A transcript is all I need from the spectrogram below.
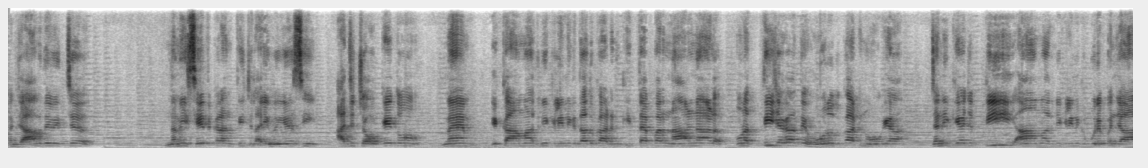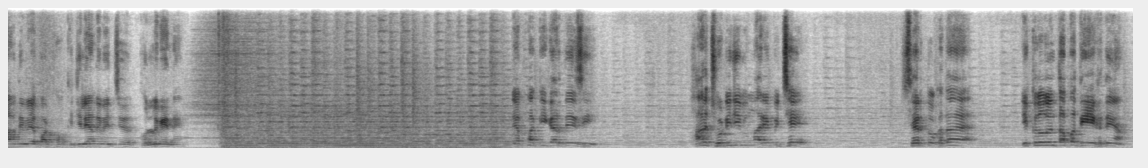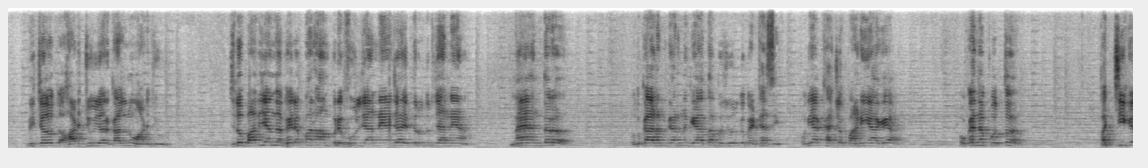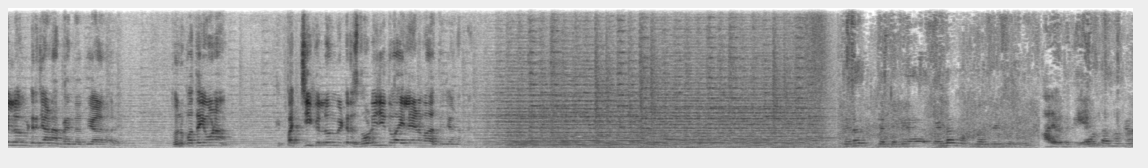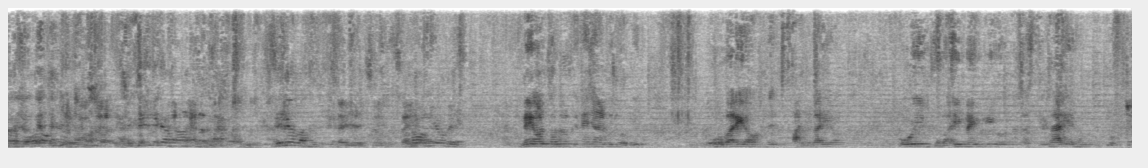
ਪੰਜਾਬ ਦੇ ਵਿੱਚ ਨਵੀਂ ਸਿਹਤ ਕ੍ਰਾਂਤੀ ਚਲਾਈ ਹੋਈ ਹੈ। ਅਸੀਂ ਅੱਜ ਚੌਕੇ ਤੋਂ ਮੈਂ ਇੱਕ ਆਮ ਆਦਮੀ ਕਲੀਨਿਕ ਦਾ ਉਦਘਾਟਨ ਕੀਤਾ ਪਰ ਨਾਲ ਨਾਲ 29 ਜਗ੍ਹਾ ਤੇ ਹੋਰ ਉਦਘਾਟਨ ਹੋ ਗਿਆ। ਜਾਣੀ ਕਿ ਅੱਜ 30 ਆਮ ਆਦਮੀ ਕਲੀਨਿਕ ਪੂਰੇ ਪੰਜਾਬ ਦੇ ਵਿੱਚ ਵੱਖ ਵੱਖ ਜ਼ਿਲ੍ਹਿਆਂ ਦੇ ਵਿੱਚ ਖੁੱਲ ਗਏ ਨੇ। ਤੇ ਆਪਾਂ ਕੀ ਕਰਦੇ ਸੀ? ਹਰ ਛੋਟੀ ਜਿਹੀ ਬਿਮਾਰੀ ਪਿੱਛੇ ਸਿਰ ਦੁਖਦਾ ਹੈ। ਇੱਕ ਦੋ ਦਿਨ ਤਾਂ ਆਪਾਂ ਦੇਖਦੇ ਆਂ ਵੀ ਚਲੋ ਹਟ ਜੂ ਯਾਰ ਕੱਲ ਨੂੰ ਹਟ ਜੂ। ਜਦੋਂ ਵੱਧ ਜਾਂਦਾ ਫਿਰ ਆਪਾਂ ਰਾਮਪੁਰੇ ਫੂਲ ਜਾਂਦੇ ਆ ਜਾਂ ਇੱਧਰ ਉੱਧਰ ਜਾਂਦੇ ਆ ਮੈਂ ਅੰਦਰ ਉਦਘਾਟਨ ਕਰਨ ਗਿਆ ਤਾਂ ਬਜ਼ੁਰਗ ਬੈਠਾ ਸੀ। ਉਹਦੀਆਂ ਅੱਖਾਂ 'ਚੋਂ ਪਾਣੀ ਆ ਗਿਆ। ਉਹ ਕਹਿੰਦਾ, ਪੁੱਤ 25 ਕਿਲੋਮੀਟਰ ਜਾਣਾ ਪੈਂਦਾ ਦਿਆਲ ਵਾਲੇ ਤੁਹਾਨੂੰ ਪਤਾ ਹੀ ਹੋਣਾ ਕਿ 25 ਕਿਲੋਮੀਟਰ ਥੋੜੀ ਜਿਹੀ ਦਵਾਈ ਲੈਣ ਵਾਸਤੇ ਜਾਣਾ ਪੈਂਦਾ। ਜਿਹੜਾ ਜਿੱਤ ਗਿਆ ਪਹਿਲਾ ਮੁੱਖ ਮੰਤਰੀ ਸੀ ਹਾਰੇ ਉਹ ਕੀ ਹੈ? ਤਾਂ। ਸਹੀ ਗੱਲ ਸਹੀ ਹੈ ਸਹੀ ਨਹੀਂ ਹੁਣ ਤੁਹਾਨੂੰ ਕਿਤੇ ਜਾਣ ਦੀ ਲੋੜ ਨਹੀਂ। ਦੋ ਵਾਰੀ ਆਓ ਪੰਜ ਵਾਰੀ ਆਓ। ਕੋਈ ਦਵਾਈ ਮਹਿੰਗੀ ਹੋ ਸਸਤੀ ਸਾਰੀ ਹਮ ਮੁਫਤ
